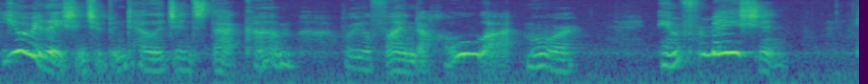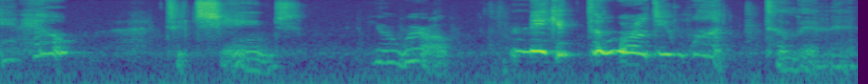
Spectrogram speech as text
yourrelationshipintelligence.com where you'll find a whole lot more information and help to change your world. Make it the world you want to live in.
